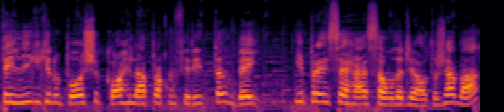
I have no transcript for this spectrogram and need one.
tem link aqui no post, corre lá para conferir também. E para encerrar essa onda de alto jabá,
